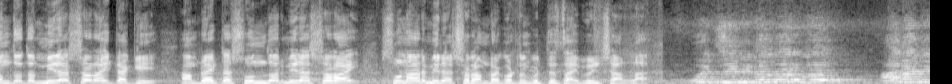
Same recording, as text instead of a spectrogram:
অন্তত মিরাসরাইটাকে আমরা একটা সুন্দর মিরাসরাই সোনার মিরাসর আমরা গঠন করতে চাইব ইনশাল্লাহ আগামী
